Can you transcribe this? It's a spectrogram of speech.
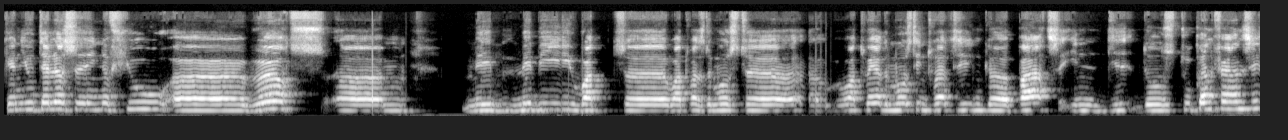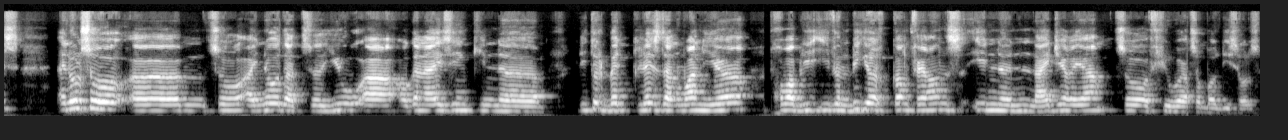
Can you tell us in a few words um, maybe what uh, what was the most uh, what were the most interesting uh, parts in those two conferences? And also um, so i know that you are organizing in a little bit less than one year probably even bigger conference in nigeria. So a few words about this also.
